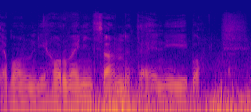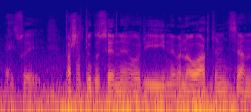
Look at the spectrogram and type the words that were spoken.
Eta bon, ni hor behin nintzen, eta ni, bon, gaizue, pasatuko zen, eh, hori neben hau hartu nintzen,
